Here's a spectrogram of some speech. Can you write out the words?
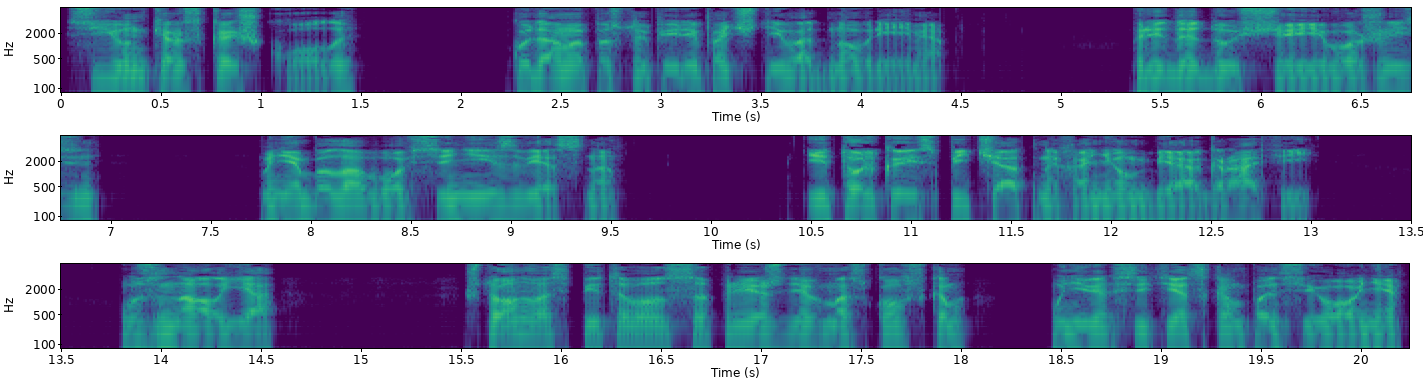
с юнкерской школы, куда мы поступили почти в одно время. Предыдущая его жизнь мне была вовсе неизвестна, и только из печатных о нем биографий узнал я, что он воспитывался прежде в Московском университетском пансионе.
